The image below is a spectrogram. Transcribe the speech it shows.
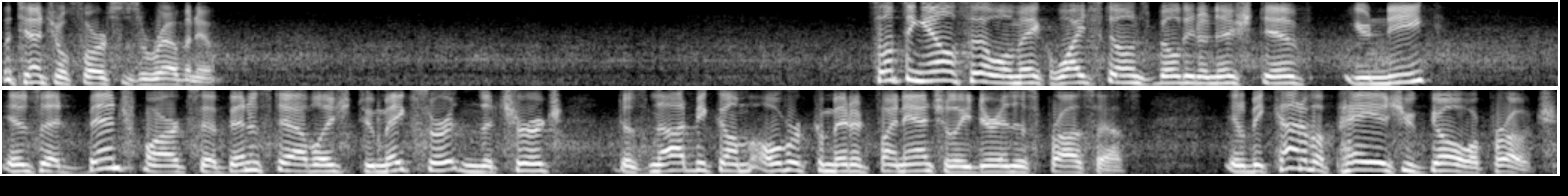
potential sources of revenue. Something else that will make Whitestone's building initiative unique is that benchmarks have been established to make certain the church does not become overcommitted financially during this process. It'll be kind of a pay as you go approach.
